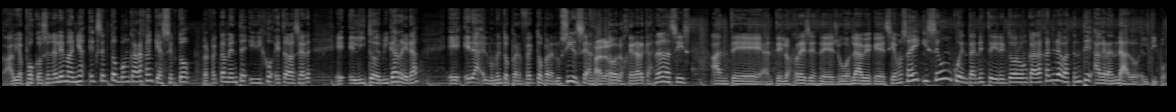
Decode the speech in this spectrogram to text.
había pocos en Alemania, excepto Von Karajan que aceptó perfectamente y dijo, va a ser eh, el hito de mi carrera. Eh, era el momento perfecto para lucirse ante Claro. todos los jerarcas nazis, ante, ante los reyes de Yugoslavia que decíamos ahí. Y según cuentan, este director Von Karajan era bastante agrandado el tipo.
